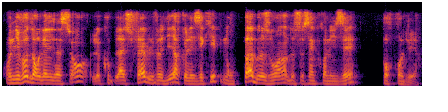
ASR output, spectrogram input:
Au niveau de l'organisation, le couplage faible veut dire que les équipes n'ont pas besoin de se synchroniser pour produire.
